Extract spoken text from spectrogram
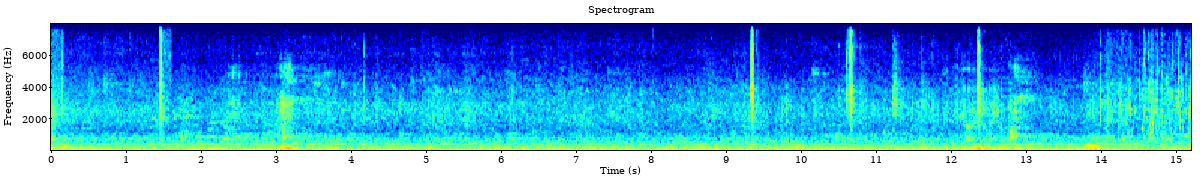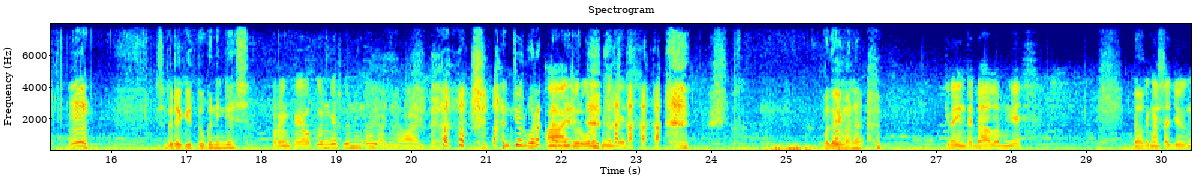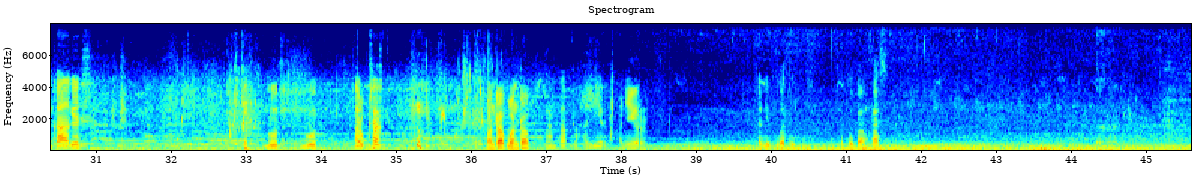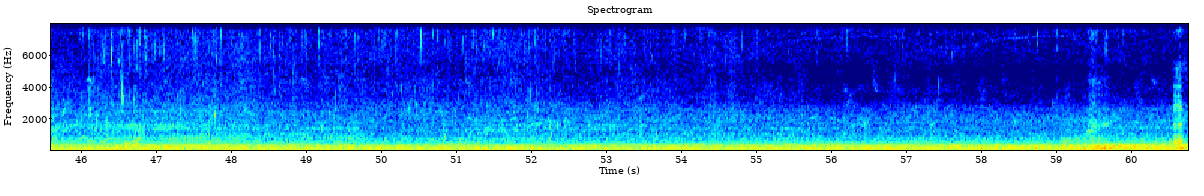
Segede gitu gening guys. perengkelkeun guys geuning euy aja hancur Hancur urak hancur ureknya guys Bagaimana? kirain teh dalam guys dengan sajengkal guys. Blut blut. Aruksak. Mantap, mantap. mantap lah anjir. Anjir. tadi buka tuh tukang pas Eh?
